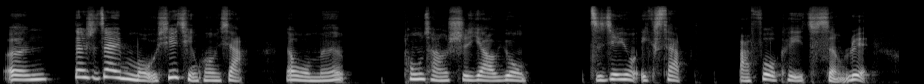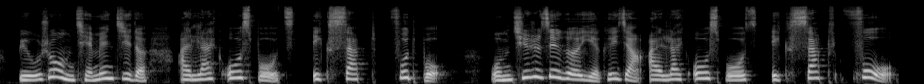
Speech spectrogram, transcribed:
嗯，但是在某些情况下，那我们通常是要用直接用 except，把 for 可以省略。比如说我们前面记得，I like all sports except football。我们其实这个也可以讲，I like all sports except for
